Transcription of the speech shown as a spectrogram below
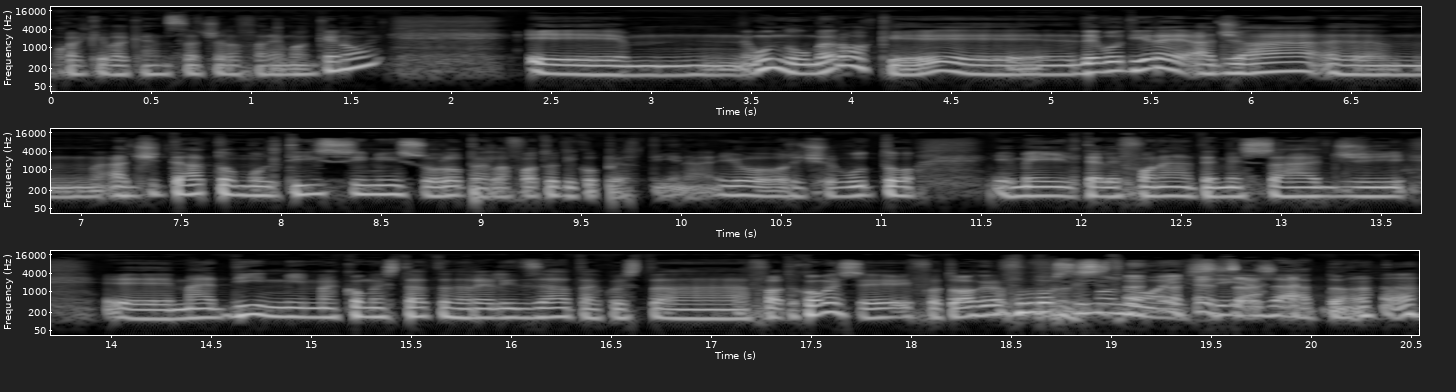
qualche vacanza ce la faremo anche noi. E, um, un numero che devo dire ha già um, agitato moltissimi solo per la foto di copertina. Io ho ricevuto email, telefonate, messaggi eh, ma dimmi ma come è stata realizzata questa foto? Come se il fotografo fossimo fosse noi sì, esatto, esatto.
